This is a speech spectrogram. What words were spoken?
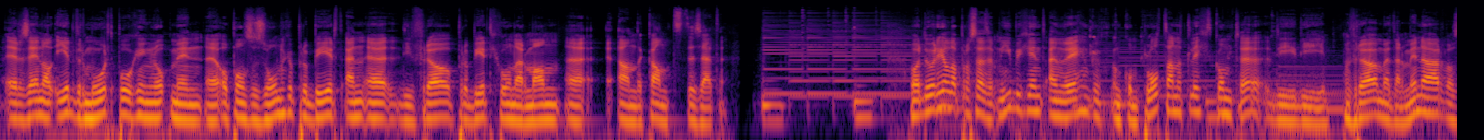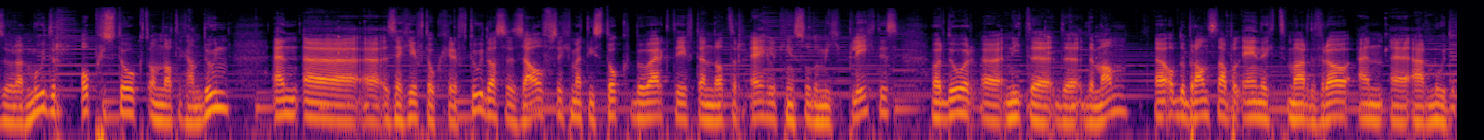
er zijn al eerder moordpogingen op, mijn, uh, op onze zoon geprobeerd en die vrouw probeert gewoon haar man aan de kant te zetten. Waardoor heel dat proces opnieuw begint en er eigenlijk een complot aan het licht komt. Hè. Die, die vrouw met haar minnaar was door haar moeder opgestookt om dat te gaan doen. En uh, uh, zij geeft ook grif toe dat ze zelf zich met die stok bewerkt heeft en dat er eigenlijk geen sodomie gepleegd is. Waardoor uh, niet de, de, de man op de brandstapel eindigt, maar de vrouw en haar moeder.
